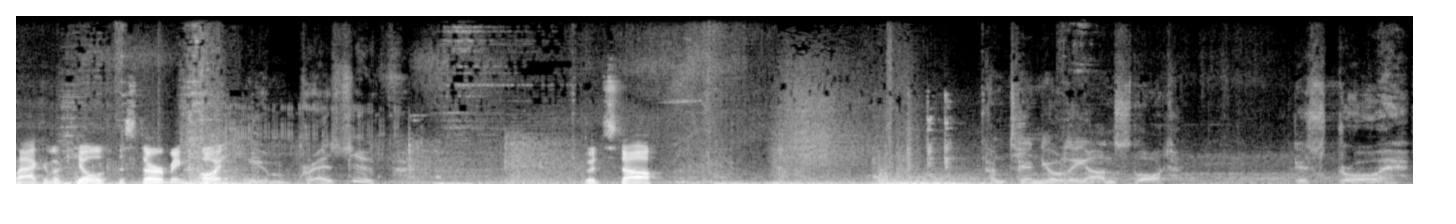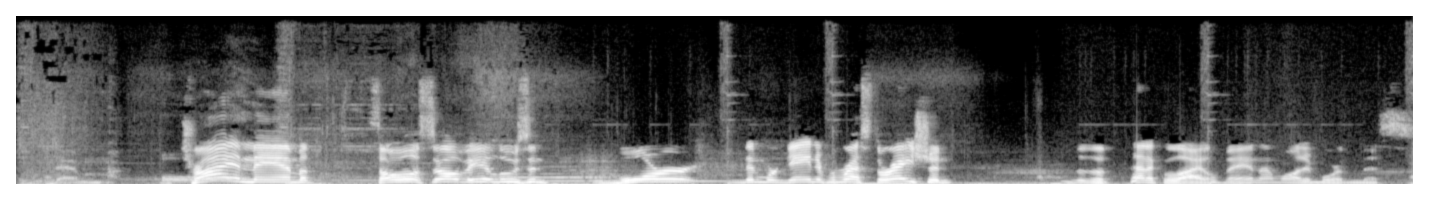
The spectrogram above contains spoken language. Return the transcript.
Lack of a kill is disturbing. Oh, Impressive. good stuff. Continue the onslaught. Destroy them all. Trying, man, but some of us over here losing more than we're gaining from restoration. This is a tentacle idol, man. I wanted more than this.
